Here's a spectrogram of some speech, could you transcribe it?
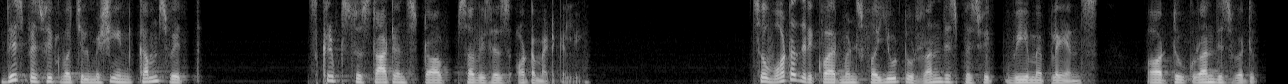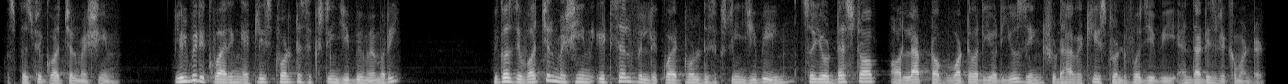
This specific virtual machine comes with scripts to start and stop services automatically. So what are the requirements for you to run this specific VM appliance or to run this specific virtual machine? You'll be requiring at least 12 to 16 GB memory because the virtual machine itself will require 12 to 16 GB. So your desktop or laptop, whatever you're using should have at least 24 GB and that is recommended.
